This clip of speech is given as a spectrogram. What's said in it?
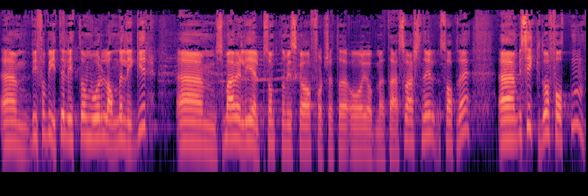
um, vi får vite litt om hvor landet ligger, um, som er veldig hjelpsomt når vi skal fortsette å jobbe med dette. Så vær snill, svar på det. Um, hvis ikke du har fått den,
